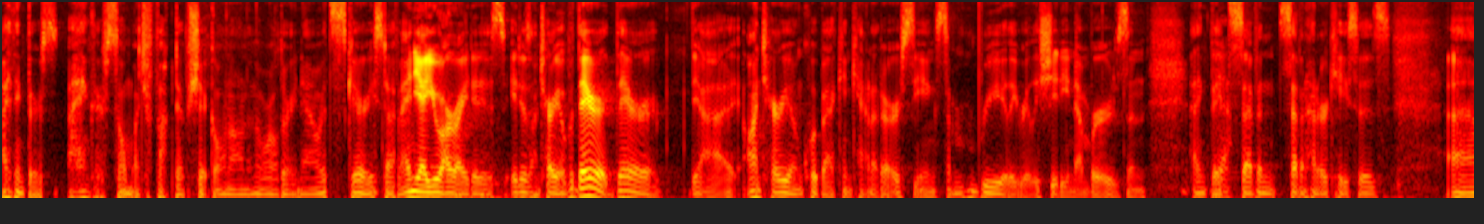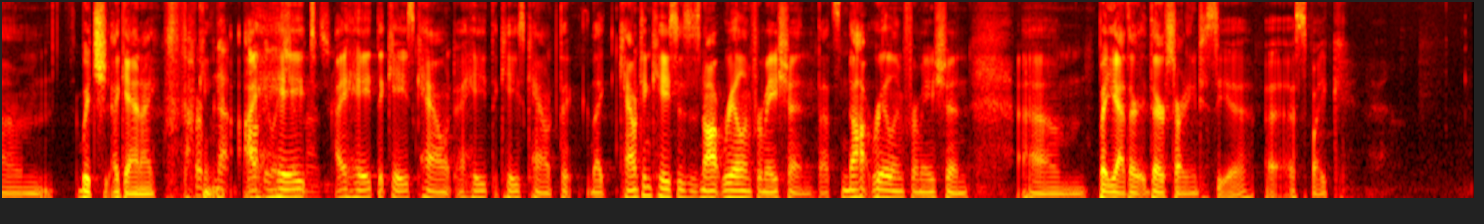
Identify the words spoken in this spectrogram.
I think there's I think there's so much fucked up shit going on in the world right now. It's scary stuff. And yeah, you are right. It is it is Ontario, but they're they're yeah, Ontario and Quebec and Canada are seeing some really really shitty numbers, and I think they Yeah. had seven seven hundred cases. Um, which again, I fucking I hate amounts. I hate the case count. I hate the case count. The, like counting cases is not real information. That's not real information. Um, but yeah, they're they're starting to see a, a, a spike.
